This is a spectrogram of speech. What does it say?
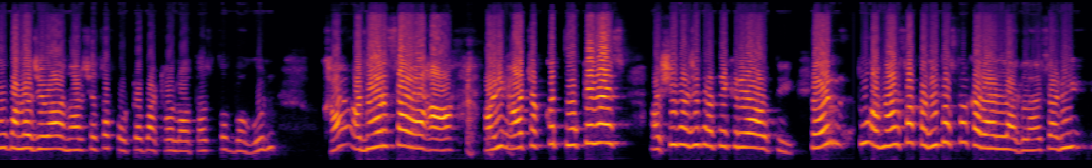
तू मला जेव्हा अनारशाचा फोटो पाठवला होतास तो बघून काय अनारसा आहे हा. आणि हा चक्क तू केलायस? अशी माझी प्रतिक्रिया होती. तर तू अनारसा कधीपासून करायला लागलास आणि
